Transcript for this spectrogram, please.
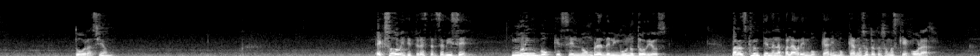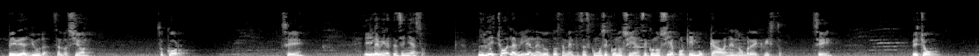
Tu oración. Éxodo 23, 13 dice, no invoques el nombre de ningún otro Dios. Para los que no entienden la palabra invocar, invocar no es otra cosa más que orar, pedir ayuda, salvación, socorro. ¿Sí? Y la Biblia te enseña eso. De hecho, la Biblia en el Nuevo Testamento, ¿sabes cómo se conocía? Se conocía porque invocaban el nombre de Cristo. Sí. De hecho,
